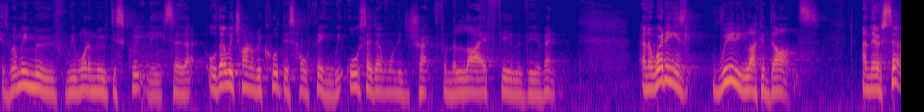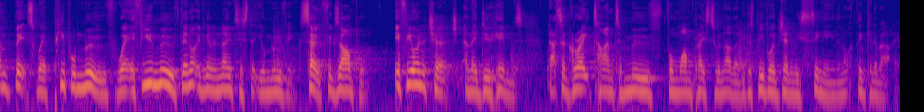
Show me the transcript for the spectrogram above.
is when we move, we want to move discreetly so that although we're trying to record this whole thing, we also don't want to detract from the live feel of the event. And a wedding is really like a dance. And there are certain bits where people move, where if you move, they're not even going to notice that you're moving. So, for example, if you're in a church and they do hymns, that's a great time to move from one place to another because people are generally singing, they're not thinking about it.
